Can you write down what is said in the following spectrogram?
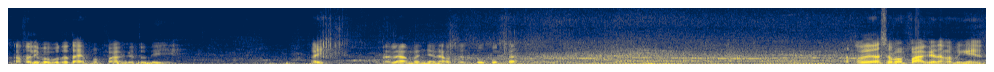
actually papunta tayong Pampanga today. eh. Ay, nalaman niya na kung saan pupunta. Actually, nasa Pampanga na kami ngayon.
